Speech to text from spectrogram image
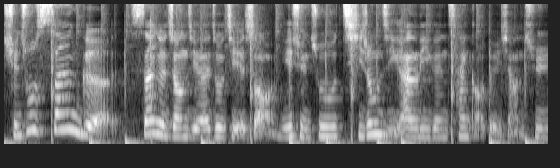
选出三个三个章节来做介绍，也选出其中几个案例跟参考对象，去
